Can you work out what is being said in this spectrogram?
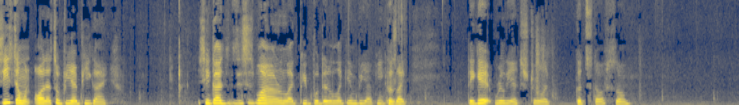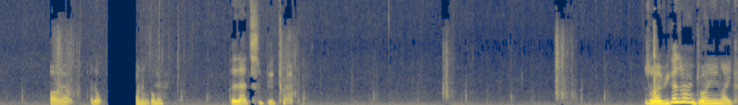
see someone. Oh, that's a VIP guy. See, guys, this is why I don't like people that are like in VIP because like they get really extra like good stuff. So, I don't want to go there because that's a big trap. So if you guys are enjoying like,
